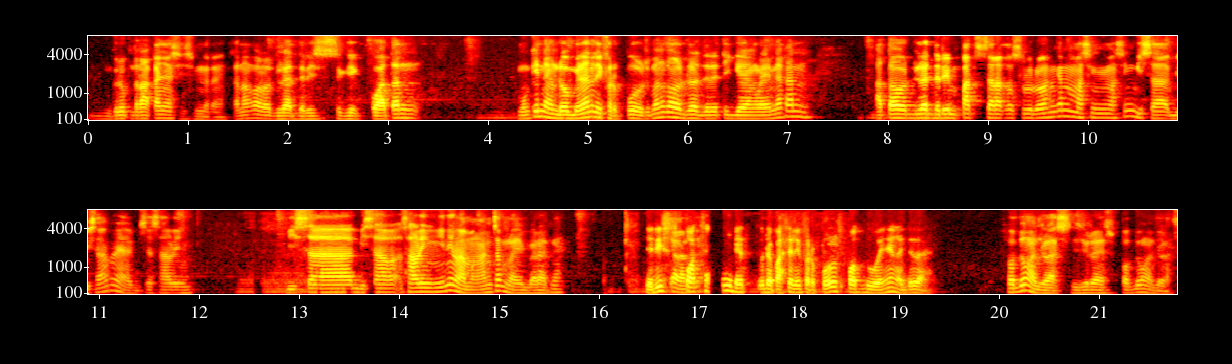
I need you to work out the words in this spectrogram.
grup nerakanya sih sebenarnya. Karena kalau dilihat dari segi kekuatan mungkin yang dominan Liverpool. Cuman kalau dilihat dari tiga yang lainnya kan atau dilihat dari empat secara keseluruhan kan masing-masing bisa bisa apa ya? Bisa saling bisa bisa saling inilah mengancam lah ibaratnya. Jadi ya, spot kan? satu udah udah pasti Liverpool, spot duanya nggak jelas. Spot dua nggak jelas, jujur ya, spot dua nggak jelas.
